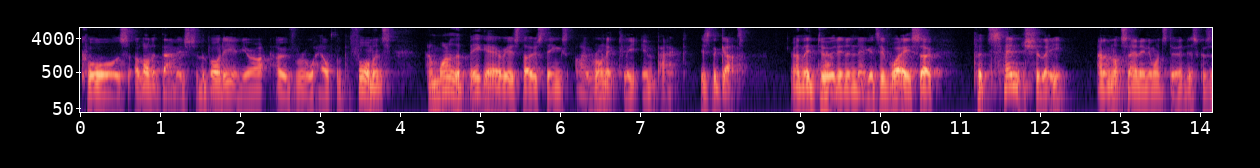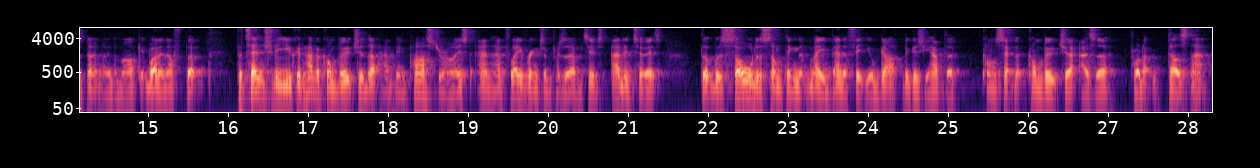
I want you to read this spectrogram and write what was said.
cause a lot of damage to the body and your overall health and performance. And one of the big areas those things ironically impact is the gut. And they do it in a negative way. So potentially, and I'm not saying anyone's doing this because I don't know the market well enough, but potentially you could have a kombucha that had been pasteurized and had flavorings and preservatives added to it that was sold as something that may benefit your gut because you have the concept that kombucha as a product does that.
